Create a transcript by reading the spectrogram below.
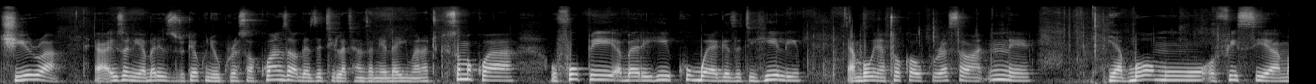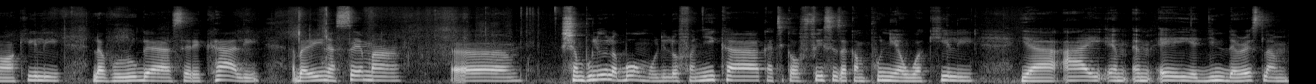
Chira. Uh, hizo ni habari zilizotokea kwenye ukurasa wa kwanza wa gazeti la Tanzania Daima, na tukisoma kwa ufupi habari hii kubwa ya gazeti hili ambayo inatoka ukurasa wa nne ya bomu ofisi ya mawakili la vuruga serikali. Habari hii inasema uh, shambulio la bomu lililofanyika katika ofisi za kampuni ya uwakili ya IMMA ya jijini Dar es Salaam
